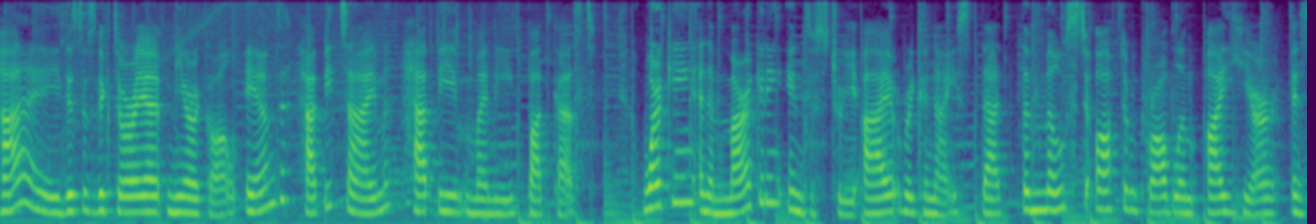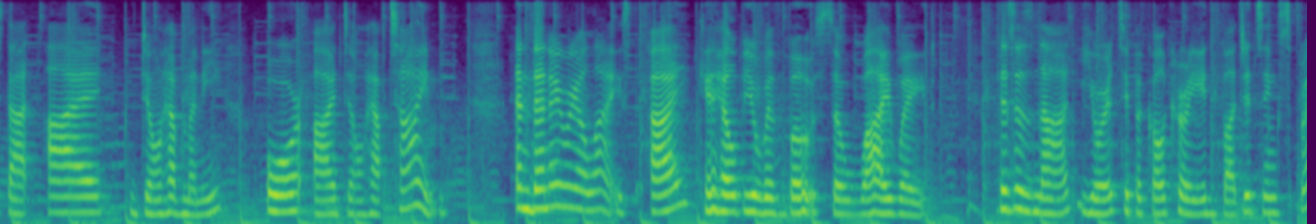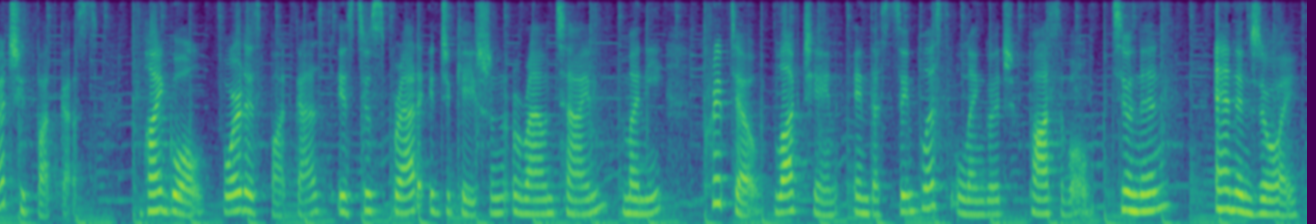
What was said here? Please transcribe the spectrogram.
Hi, this is Victoria Miracle and Happy Time, Happy Money podcast. Working in the marketing industry, I recognize that the most often problem I hear is that I don't have money or I don't have time. And then I realized I can help you with both, so why wait? This is not your typical create budgeting spreadsheet podcast. My goal for this podcast is to spread education around time, money, crypto, blockchain in the simplest language possible. Tune in and enjoy.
